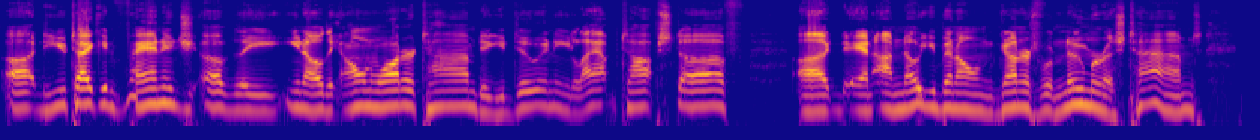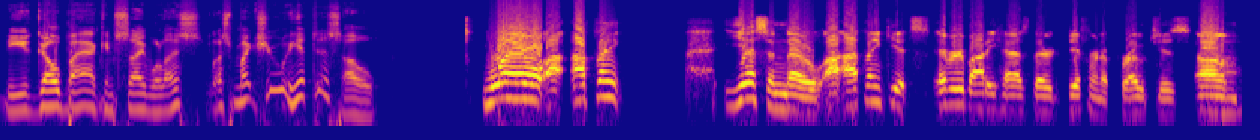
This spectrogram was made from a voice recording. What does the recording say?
uh, do you take advantage of the you know the on water time? Do you do any laptop stuff? Uh, and I know you've been on Guntersville numerous times. Do you go back and say, well, let's let's make sure we hit this hole? Well, I, I think yes and no. I, I, think it's everybody has their different approaches. Um, uh-huh.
